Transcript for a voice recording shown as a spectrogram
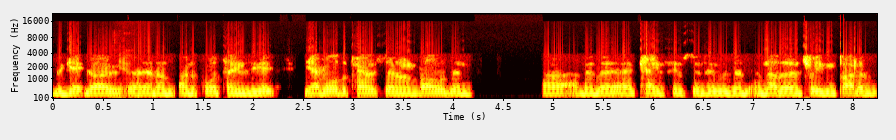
the get go. Yeah. And on, on the 14s, you, you have all the parents that are involved. And uh, I remember uh, Kane Simpson, who was an, another intriguing part of,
